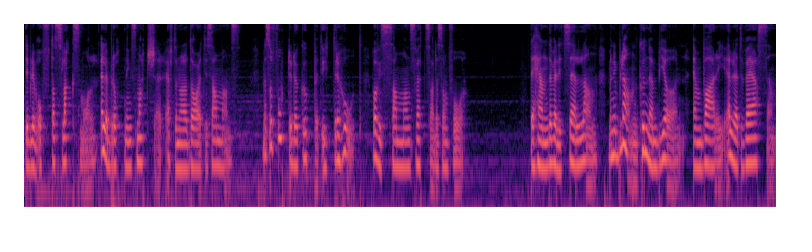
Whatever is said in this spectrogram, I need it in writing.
Det blev ofta slagsmål eller brottningsmatcher efter några dagar tillsammans. Men så fort det dök upp ett yttre hot var vi sammansvetsade som få. Det hände väldigt sällan, men ibland kunde en björn, en varg eller ett väsen,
